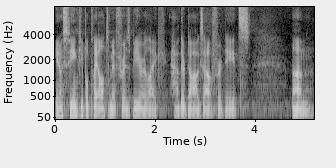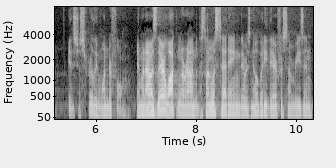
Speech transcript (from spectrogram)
you know, seeing people play ultimate frisbee or like have their dogs out for dates um, is just really wonderful. And when I was there walking around, the sun was setting, there was nobody there for some reason,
